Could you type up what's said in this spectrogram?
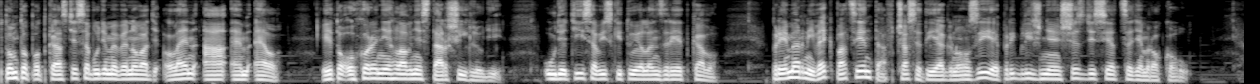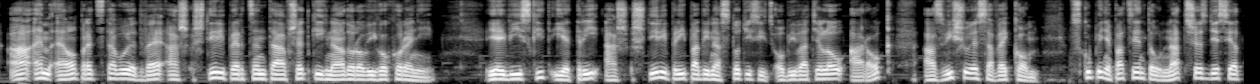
V tomto podcaste sa budeme venovať len AML. Je to ochorenie hlavne starších ľudí. U detí sa vyskytuje len zriedkavo. Priemerný vek pacienta v čase diagnózy je približne 67 rokov. AML predstavuje 2 až 4% všetkých nádorových ochorení. Jej výskyt je 3 až 4 prípady na 100 tisíc obyvateľov a rok a zvyšuje sa vekom. V skupine pacientov nad 65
